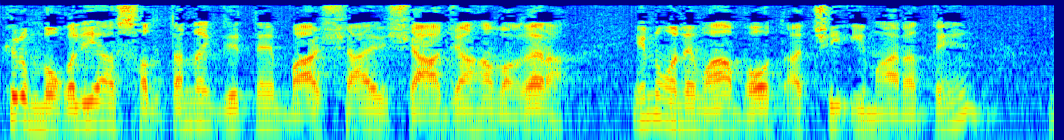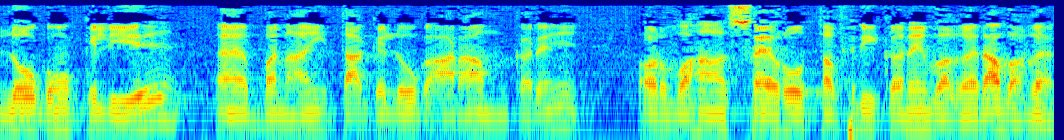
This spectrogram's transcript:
پھر مغلیہ سلطنت جتنے بادشاہ شاہجہاں وغیرہ، انہوں نے وہاں بہت اچھی عمارتیں لوگوں کے لیے بنائی تاکہ لوگ آرام کریں اور وہاں سیر و تفریح کریں وغیرہ وغیرہ۔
